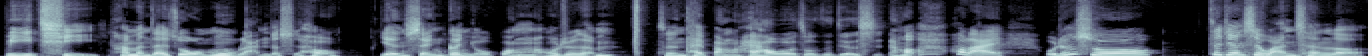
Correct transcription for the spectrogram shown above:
比起他们在做木兰的时候，眼神更有光芒。我觉得嗯，真的太棒了，还好我有做这件事。然后后来我就说这件事完成了。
